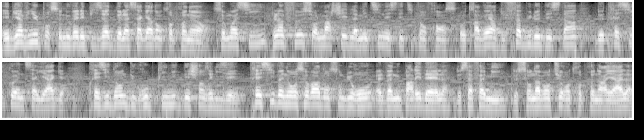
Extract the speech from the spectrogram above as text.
et bienvenue pour ce nouvel épisode de la saga d'entrepreneurs. Ce mois-ci, plein feu sur le marché de la médecine esthétique en France au travers du fabuleux destin de Tracy Cohen-Sayag, présidente du groupe clinique des Champs-Élysées. Tracy va nous recevoir dans son bureau, elle va nous parler d'elle, de sa famille, de son aventure entrepreneuriale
